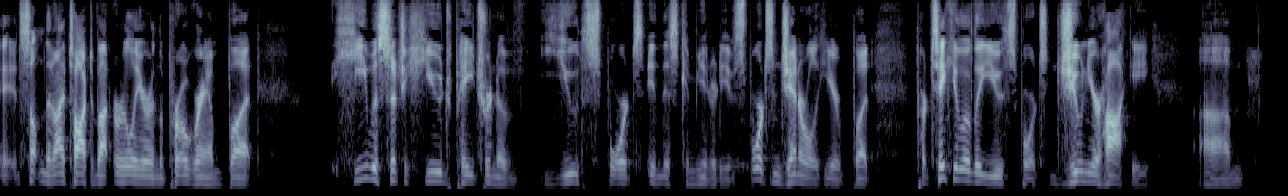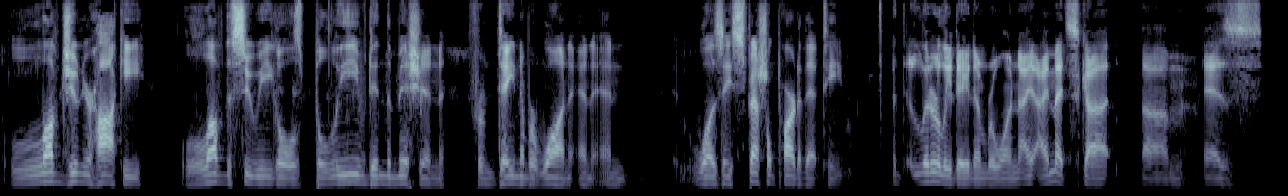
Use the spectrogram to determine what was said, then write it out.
it's something that I talked about earlier in the program. But he was such a huge patron of youth sports in this community, of sports in general here, but particularly youth sports, junior hockey. Um, loved junior hockey, loved the Soo Eagles, believed in the mission from day number one, and and was a special part of that team. literally day number one. I, I met Scott um, as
